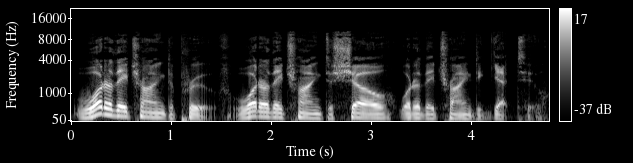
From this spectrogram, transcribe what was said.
What are they trying to prove? What are they trying to show? What are they trying to get to?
